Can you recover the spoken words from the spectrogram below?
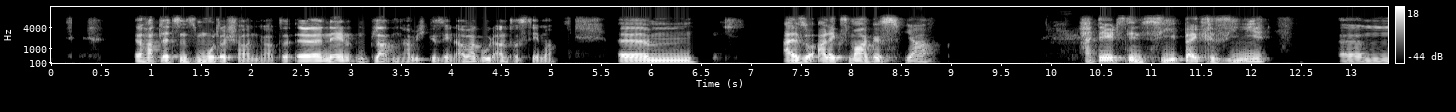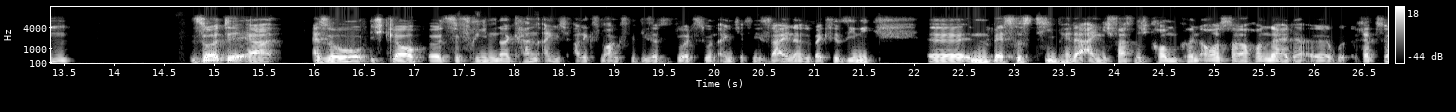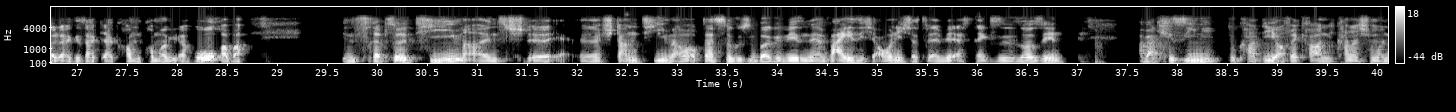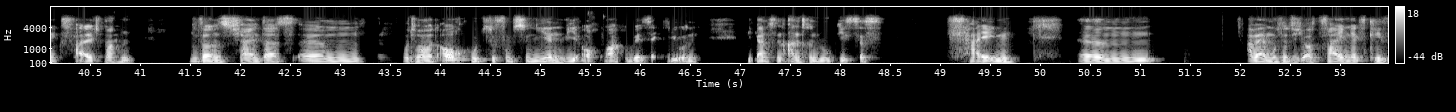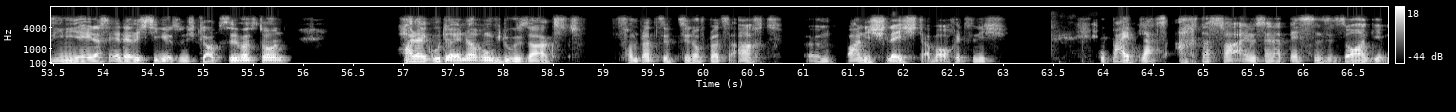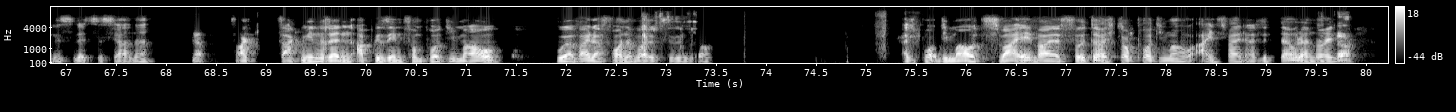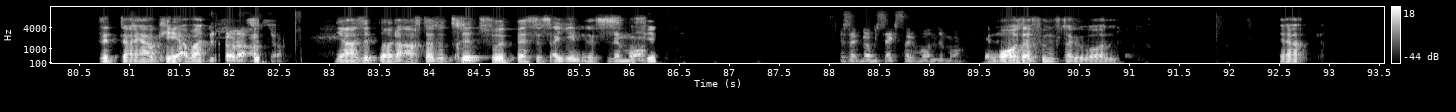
Er hat letztens einen Motorschaden gehabt. Äh, nee, einen Platten habe ich gesehen. Aber gut, anderes Thema. Ähm, also Alex Marquez, ja. Hat er jetzt den Seed bei Cresini? Ähm, sollte er, also ich glaube, äh, zufriedener kann eigentlich Alex Marquez mit dieser Situation eigentlich jetzt nicht sein. Also bei Cresini äh, ein besseres Team hätte er eigentlich fast nicht kommen können, außer Honda hätte, äh, Repsol gesagt, ja komm, komm mal wieder hoch, aber ins Repsol-Team, ins äh, äh, Stammteam, aber ob das so super gewesen wäre, weiß ich auch nicht. Das werden wir erst nächste Saison sehen. Aber Cresini, Ducati, auf der Kran kann er schon mal nichts falsch machen. Und sonst scheint das ähm, Motorrad auch gut zu funktionieren, wie auch Marco Bezzecchi und die ganzen anderen Rookies das zeigen. Ähm, aber er muss natürlich auch zeigen, jetzt Cresini, hey, dass er der Richtige ist. Und ich glaube, Silverstone hat er gute Erinnerungen, wie du gesagt, von Platz 17 auf Platz 8. Ähm, war nicht schlecht, aber auch jetzt nicht. Wobei Platz 8, das war eines seiner besten Saisonergebnisse letztes Jahr, ne? Ja. Sag, sag mir ein Rennen, abgesehen von Portimao, wo er weiter vorne war letzte Saison. Also Portimao 2 war er Vierter, ich glaube Portimao 1 war er da Siebter oder Neunter? Siebter, ja, okay, aber Siebter oder Achter. ja, Siebter oder Achter, also dritt, viert, bestes Ergebnis. Le Mans? Ist er, glaube ich, Sechster geworden immer. Der Morser Fünfter geworden. Ja.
